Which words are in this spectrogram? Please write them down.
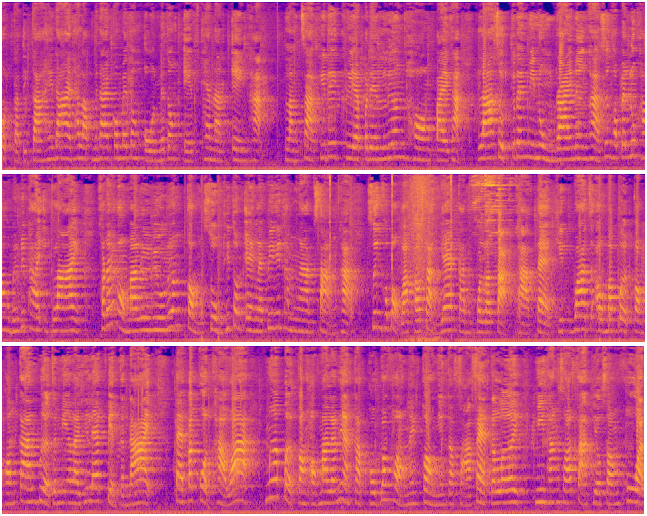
กฎกติกาให้ได้ ถ้ารับไม่ได้ก็ไม่ต้องโอน ไม่ต้องเอฟแค่นั้นเองค่ะ หลังจากที่ได้เคลียร์ประเด็นเรื่องทองไปค่ะ ล่าสุดก็ได้มีหนุ่มรายหนึ่งค่ะ ซึ่งเขาเป็นลูกค้าของพิมพ์ริพายอีกราย เขาได้ออกมารีวิวเรื่องกล่องสุ่มที่ตนเองและพี่ที่ทำงานสั่งค่ะ ซึ่งเขาบอกว่าเขาสั่งแยกกันคนละตักค่ะ แต่คิดว่าจะเอามาเปิดกล่องพร้อมกันเผื่อจะมีอะไรที่แลกเปลี่ยนกันได้ แต่ปรากฏค่ะว่าเมื่อเปิดกล่องออกมาแล้วเนี่ยกลับพบว่าของในกล่องยังกับฝาแฝดกันเลย มีทั้งซอสฝาเขียว 2 ขวด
